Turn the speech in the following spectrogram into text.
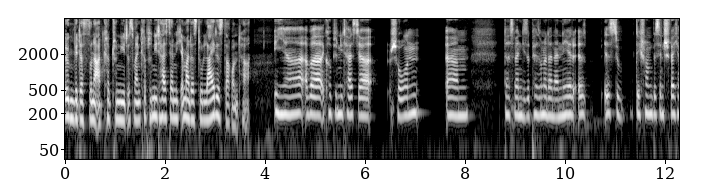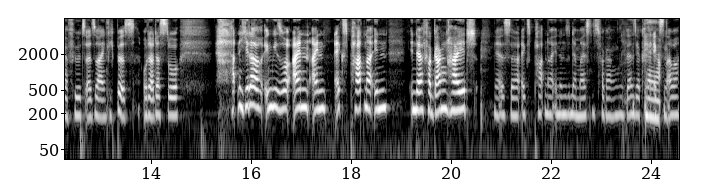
irgendwie, dass so eine Art Kryptonit ist. Weil Kryptonit heißt ja nicht immer, dass du leidest darunter. Ja, aber Kryptonit heißt ja schon, ähm, dass wenn diese Person in deiner Nähe ist, du dich schon ein bisschen schwächer fühlst, als du eigentlich bist. Oder dass du, hat nicht jeder irgendwie so einen, einen Ex-Partner in, in der Vergangenheit, ja, ist ja Ex-PartnerInnen sind ja meistens vergangen, wären sie ja keine Ja, ja. Exen, aber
